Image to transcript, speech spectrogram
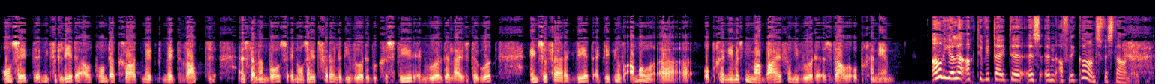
ons het in die verlede al kontak gehad met met wat in Stellenbosch en ons het vir hulle die woordeboek gestuur en woordelyste ook. En sover ek weet, ek weet nie of almal uh, opgeneem is nie, maar baie van die woorde is wel opgeneem. Al julle aktiwiteite is in Afrikaans, verstaan ek?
